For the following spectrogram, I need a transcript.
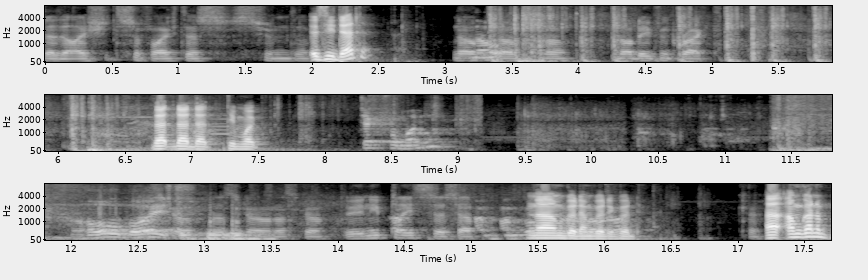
That I should survive this. Shouldn't have. Is he dead? No, No. no, no, not even cracked. That that that team wipe. Check for money. Oh, boys. Let's go, let's go, let's go. Do you need plates, uh, Seth? I'm No, I'm good. I'm good. I'm loadout. good. Uh, I'm gonna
